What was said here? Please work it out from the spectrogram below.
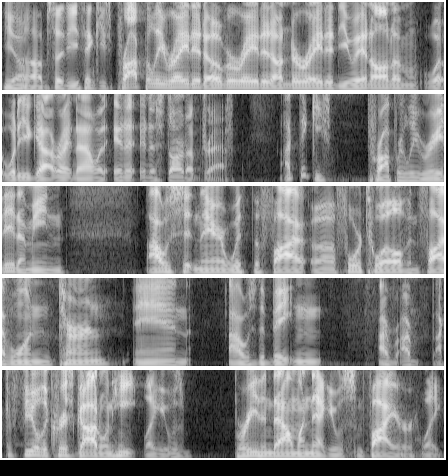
Yep. Um, so, do you think he's properly rated, overrated, underrated? You in on him? What What do you got right now in in a, in a startup draft? I think he's properly rated. I mean, I was sitting there with the five, uh, four twelve and five one turn, and I was debating. I, I I could feel the Chris Godwin heat, like it was breathing down my neck. It was some fire, like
